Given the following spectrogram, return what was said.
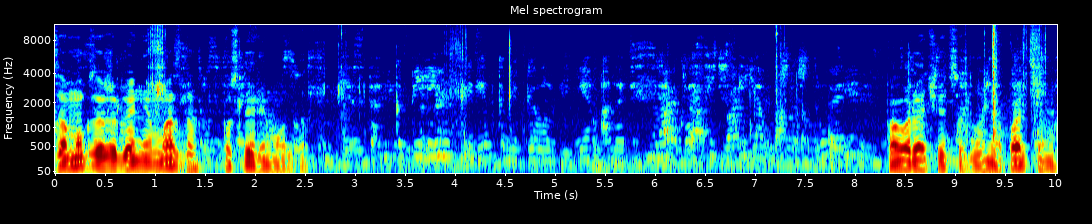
Замок зажигания Mazda после ремонта. Поворачивается двумя пальцами.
